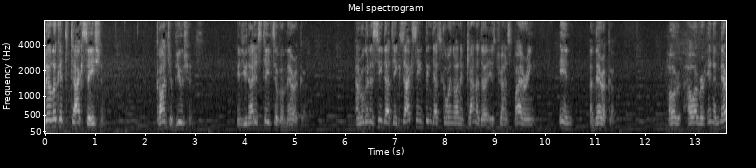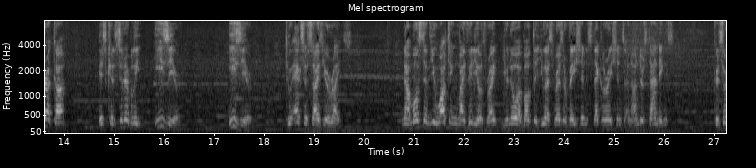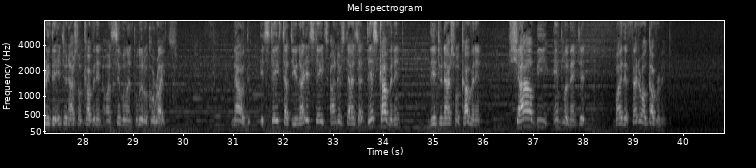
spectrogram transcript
going to look at taxation, contributions in the United States of America. And we're going to see that the exact same thing that's going on in Canada is transpiring in America. However, however in America, it's considerably easier, easier to exercise your rights. Now, most of you watching my videos, right, you know about the U.S. reservations, declarations, and understandings concerning the International Covenant on Civil and Political Rights. Now, it states that the United States understands that this covenant, the International Covenant, shall be implemented by the federal government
